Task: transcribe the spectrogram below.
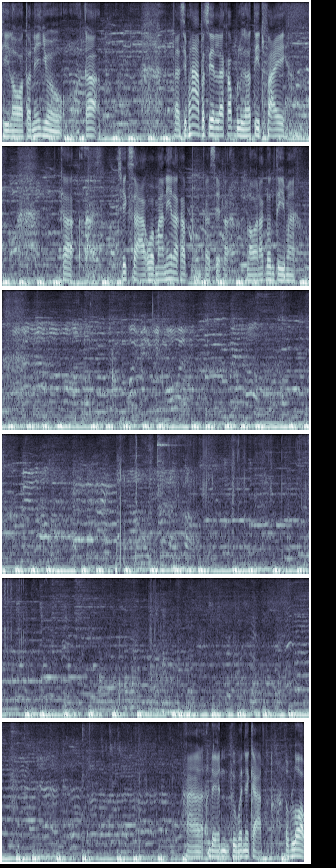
ทีรอตอนนี้อยู่ก็85%แล้วครับ เหลือติดไฟ ก็เช็คสาวประมาณนี้แหละครับก็เสร็จละรอนักดนตรีมาหาเดินดูบรรยากาศรอบ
